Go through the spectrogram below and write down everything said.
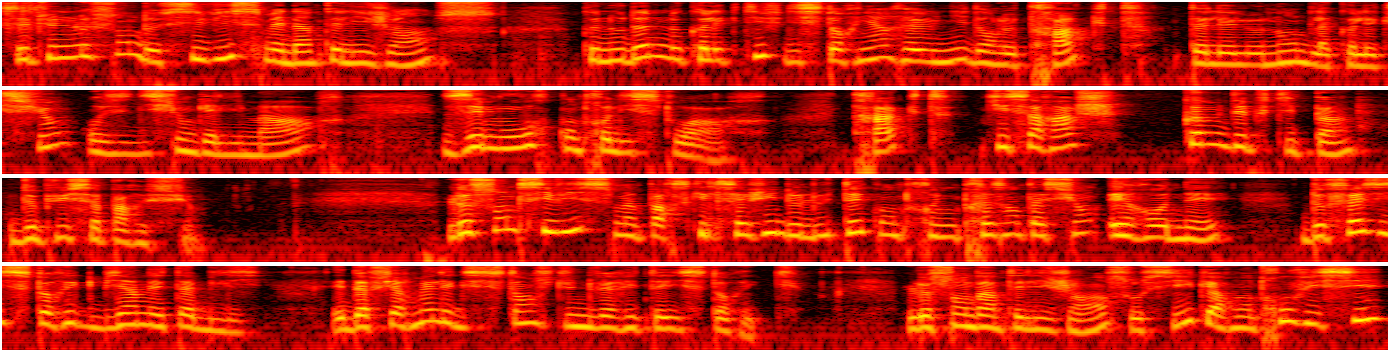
C'est une leçon de civisme et d'intelligence que nous donne le collectif d'historiens réunis dans le tract, tel est le nom de la collection aux éditions Gallimard, Zemmour contre l'histoire, tract qui s'arrache comme des petits pains depuis sa parution. Leçon de civisme parce qu'il s'agit de lutter contre une présentation erronée de faits historiques bien établis et d'affirmer l'existence d'une vérité historique. Leçon d'intelligence aussi, car on trouve ici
